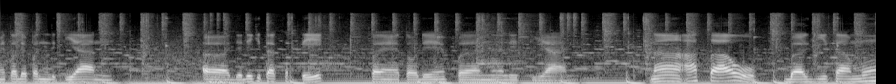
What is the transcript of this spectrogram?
metode penelitian uh, jadi kita ketik metode penelitian. Nah, atau bagi kamu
